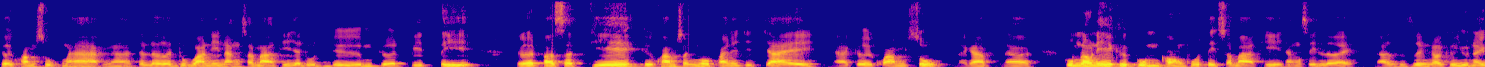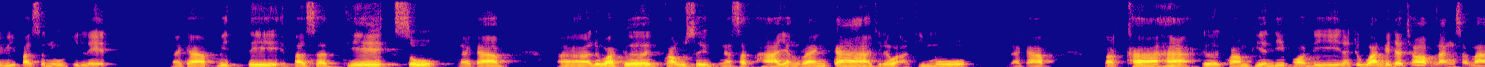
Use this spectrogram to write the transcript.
เกิดความสุขมากนะเจริญทุกวันนี้นั่งสมาธิจะดูดดื่ม เกิดปิติ เกิดปัสสัทธิคือความสงบภายในจิตใจนะเกิดความสุขนะครับนะกลุ่มเหล่านี้คือกลุ่มของผู้ติดสมาธิทั้งสิ้นเลย นะซึ่งก็คืออยู่ในวิปัสสนูกิเลสนะครับบิติปัสสทธิสุขนะครับหรือว่าเกิดความรู้สึกนะศรัทธาอย่างแรงกล้าที่เรียกว่าอธิโมกนะครับปักคาหะเกิดความเพียรที่พอดีนะทุกวันก็จะชอบนั่งสมา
